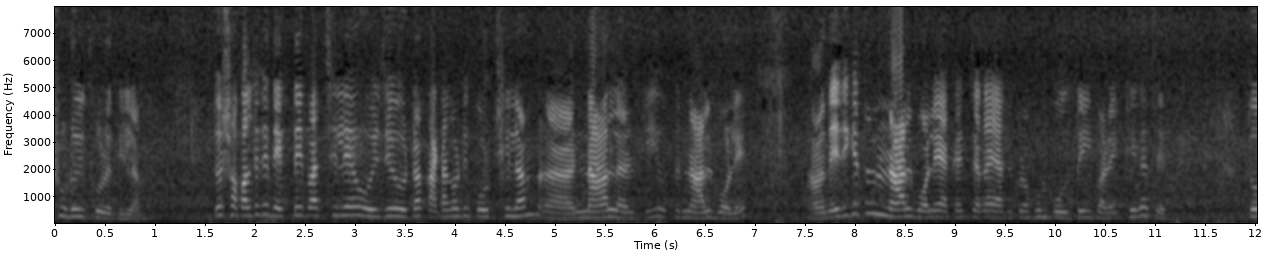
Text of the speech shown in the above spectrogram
শুরুই করে দিলাম। তো সকাল থেকে দেখতেই পাচ্ছিলে ওই যে ওটা কাটাকাটি করছিলাম নাল আর কি, ওকে নাল বলে। আমাদের এদিকে তো নাল বলে, এক এক জায়গায় এক এক রকম বলতেই পারে, ঠিক আছে? তো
